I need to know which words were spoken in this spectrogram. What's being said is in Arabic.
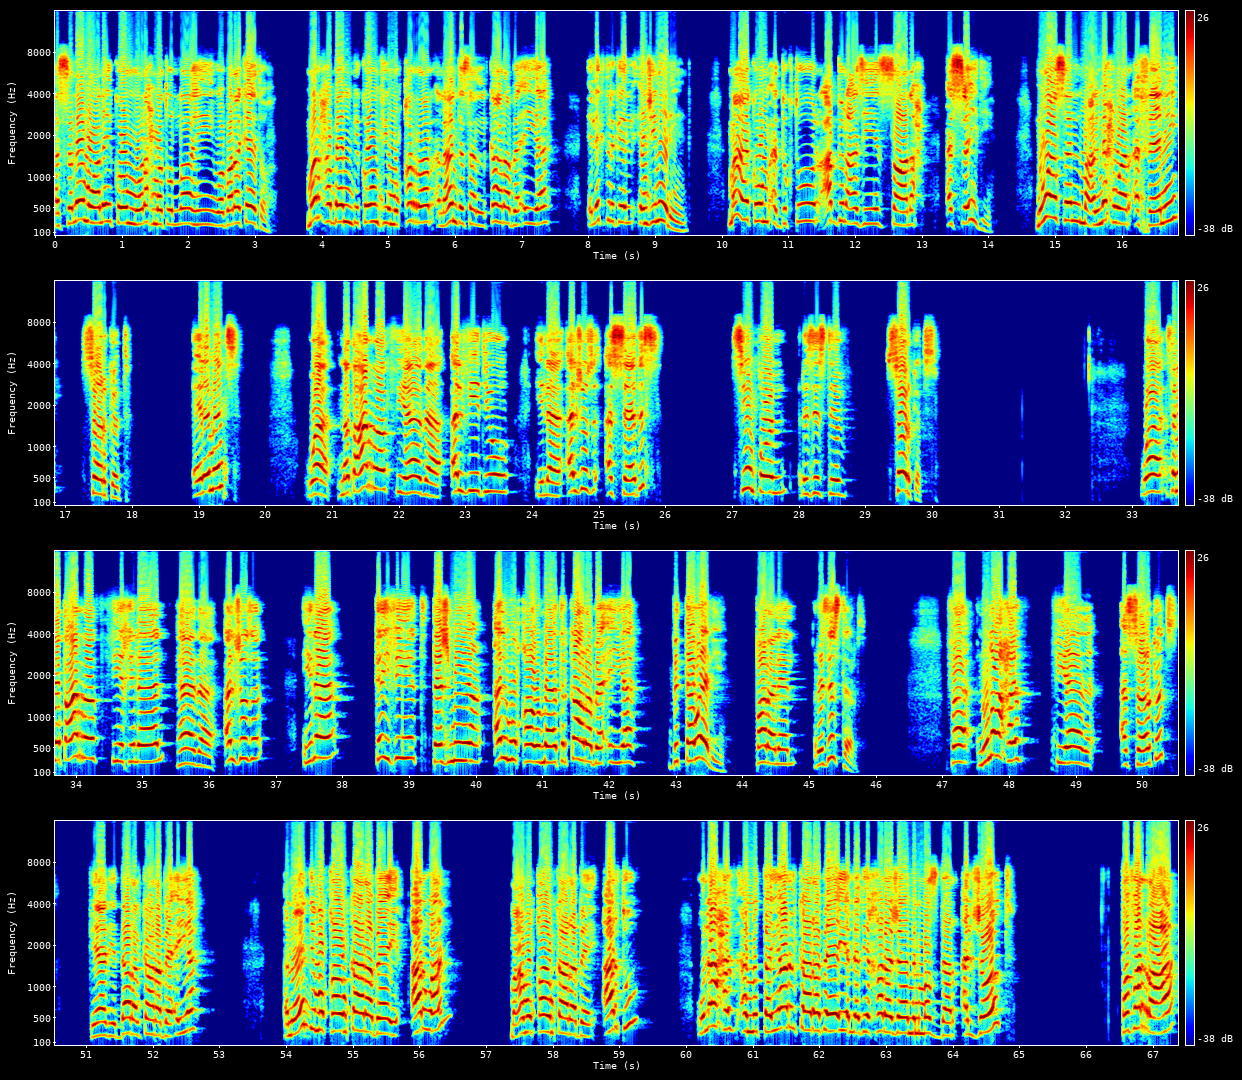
السلام عليكم ورحمة الله وبركاته. مرحبا بكم في مقرر الهندسة الكهربائية Electrical Engineering. معكم الدكتور عبد العزيز صالح السعيدي. نواصل مع المحور الثاني Circuit Elements. ونتعرض في هذا الفيديو إلى الجزء السادس Simple Resistive circuits. وسنتعرض في خلال هذا الجزء إلى كيفية تجميع المقاومات الكهربائية بالتوالي parallel resistors. فنلاحظ في هذا السيركتس في هذه الدارة الكهربائية أنه عندي مقاوم كهربائي R1 مع مقاوم كهربائي R2 ألاحظ أن التيار الكهربائي الذي خرج من مصدر الجهد تفرع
